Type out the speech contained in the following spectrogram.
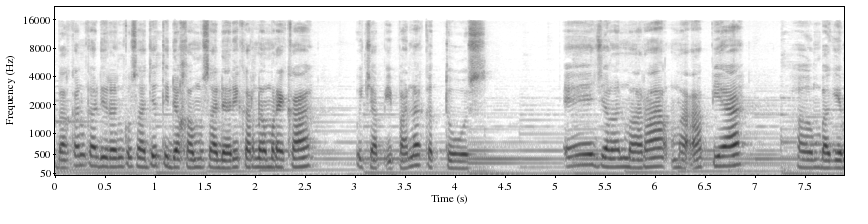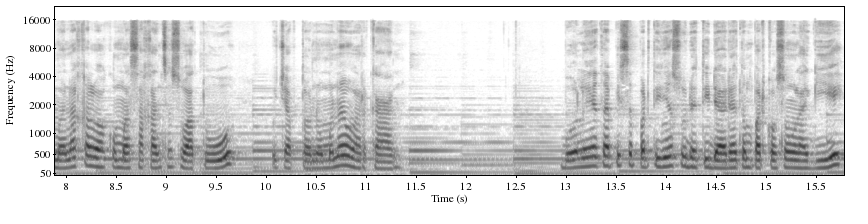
Bahkan kehadiranku saja tidak kamu sadari karena mereka, ucap Ipana ketus. Eh, jangan marah, maaf ya. Hm, bagaimana kalau aku masakan sesuatu? Ucap Tono menawarkan. Boleh, tapi sepertinya sudah tidak ada tempat kosong lagi.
